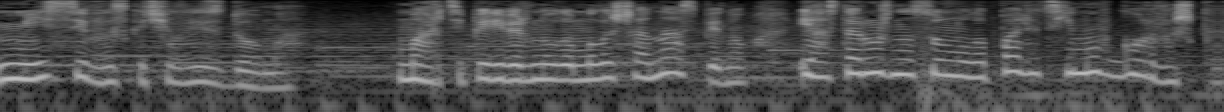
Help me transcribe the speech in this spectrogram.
Мисси выскочила из дома. Марти перевернула малыша на спину и осторожно сунула палец ему в горлышко.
